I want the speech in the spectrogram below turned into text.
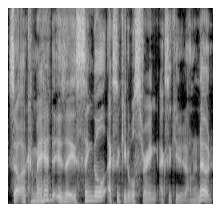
So, a command is a single executable string executed on a node.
